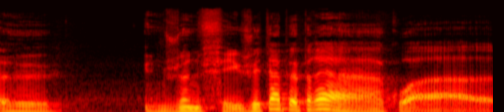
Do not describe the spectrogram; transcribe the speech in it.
euh, une jeune fille. J'étais à peu près à quoi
